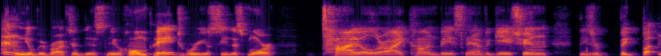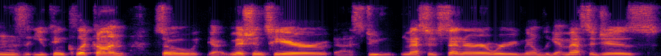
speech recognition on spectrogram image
and you'll be brought to this new homepage where you'll see this more tile or icon-based navigation. These are big buttons that you can click on. So you got admissions here, uh, Student Message Center where you'll be able to get messages,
